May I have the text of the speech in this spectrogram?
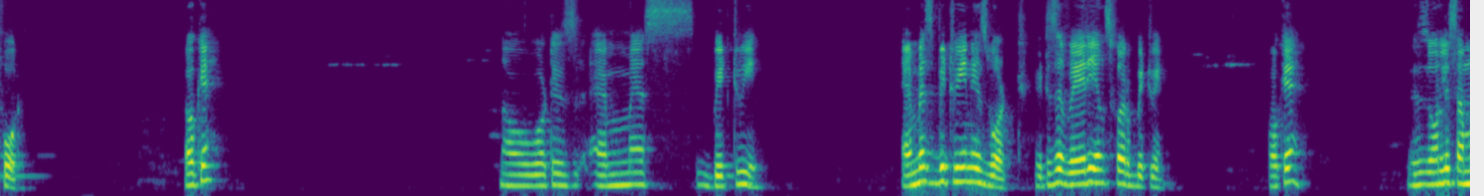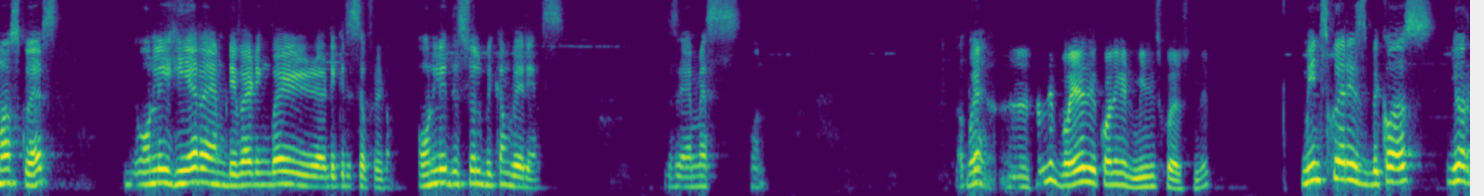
4 okay? Now what is ms between ms between is what? It is a variance for between. Okay? This is only sum of squares. Only here i am dividing by uh, degrees of freedom. Only this will become variance. This is ms one. Okay? Uh, Sandeep, why are you calling it mean square, Sandeep? mean square is because you're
